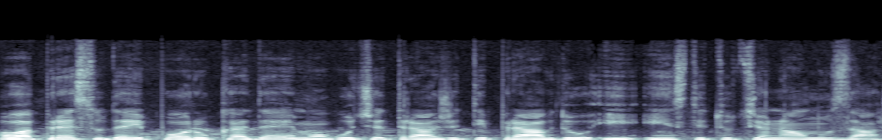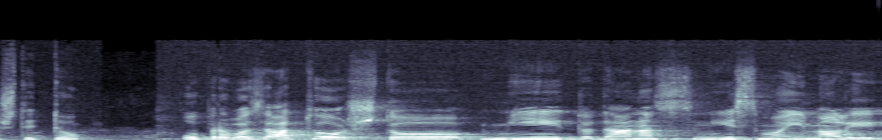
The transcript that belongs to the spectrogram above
ova presuda je poruka da je moguće tražiti pravdu i institucionalnu zaštitu upravo zato što mi do danas nismo imali e,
